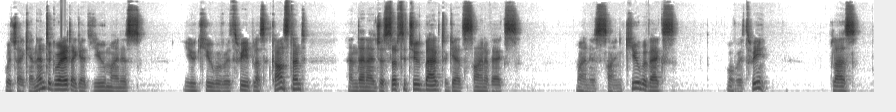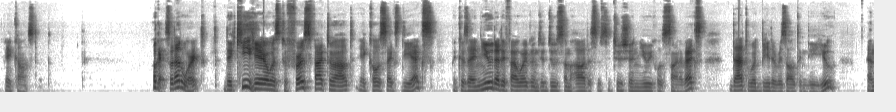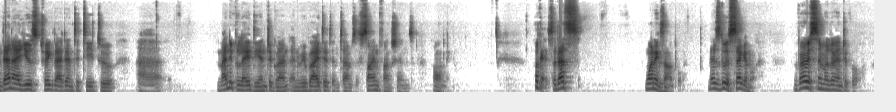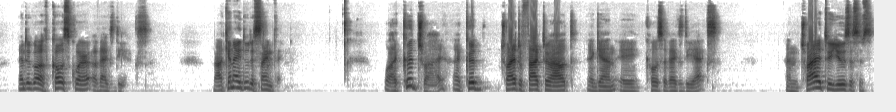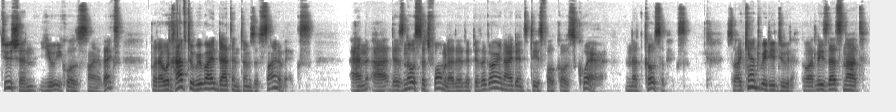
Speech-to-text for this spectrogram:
which I can integrate. I get u minus u cubed over 3 plus a constant, and then I just substitute back to get sine of x minus sine cube of x over 3 plus a constant. Okay, so that worked. The key here was to first factor out a cos x dx, because I knew that if I were going to do somehow the substitution u equals sine of x, that would be the resulting du. And then I use trig identity to uh, manipulate the integrand and rewrite it in terms of sine functions only. Okay, so that's one example. Let's do a second one. Very similar integral. Integral of cos square of x dx. Now, can I do the same thing? Well, I could try. I could try to factor out, again, a cos of x dx and try to use a substitution u equals sine of x, but I would have to rewrite that in terms of sine of x. And uh, there's no such formula. The, the Pythagorean identity is for cos square, not cos of x. So I can't really do that, or at least that's not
